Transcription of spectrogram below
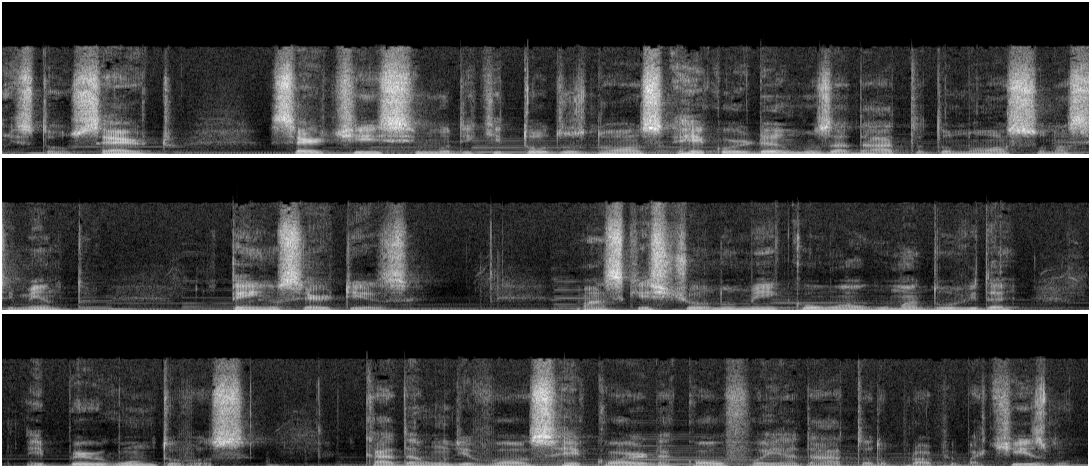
Estou certo, certíssimo de que todos nós recordamos a data do nosso nascimento. Tenho certeza. Mas questiono-me com alguma dúvida e pergunto-vos: cada um de vós recorda qual foi a data do próprio batismo?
